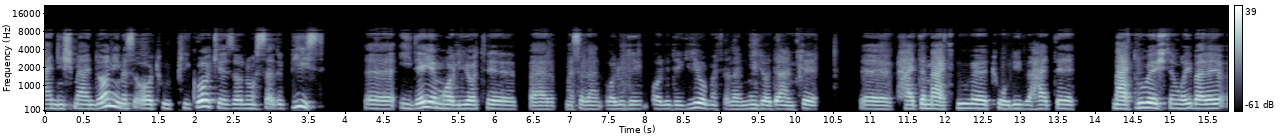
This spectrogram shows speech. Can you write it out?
اندیشمندانی مثل آرتور پیگو که 1920 ایده مالیات بر مثلا آلودگی و مثلا می‌دادن که حد مطلوب تولید و حد مطلوب اجتماعی برای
